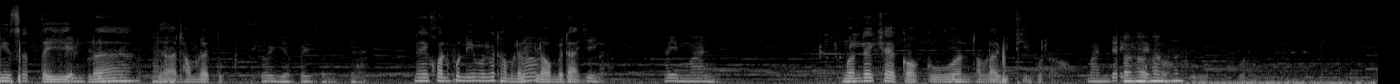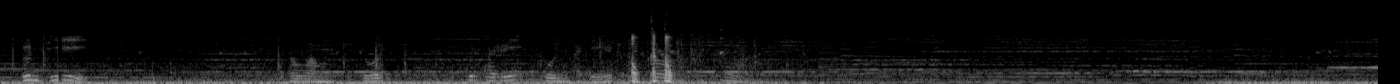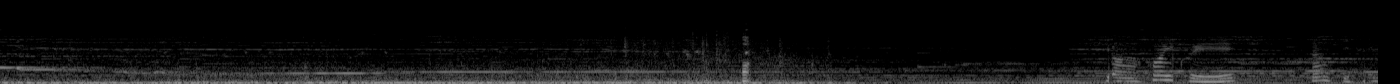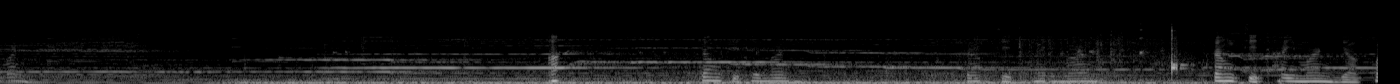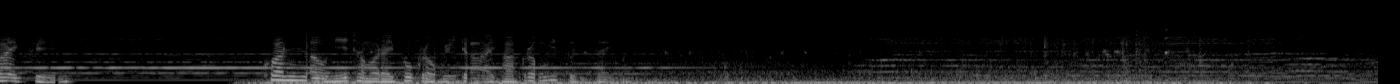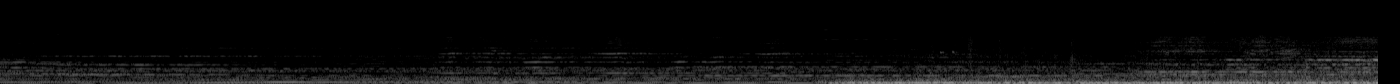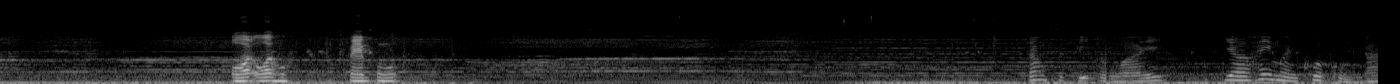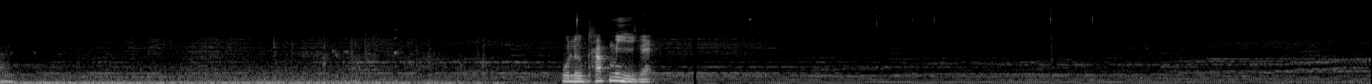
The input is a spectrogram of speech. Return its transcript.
มีสติแล้วอย่าทำอะไรตุกติกก็อย่าไปสนใจ ในคนพวกนี้มันก็ทำอะไรพวกเราไม่ได้อยู่แล้วให้มัน มันได้แค่ก่อกวนทำลายวิถีพวกเรา มันได้แค่ของกูรุ่นพี่ ระวังด้วย คุณอริ คุณอเดสตกกระตุก อย่าค่อยเขวตั้งจิตให้มั่นอะตั้งจิตให้มั่น ตั้งจิตให้มั่น ตั้งจิตให้มั่นอย่าไขว้เขวควันเหล่านี้ทำอะไรพวกเราไม่ได้ หากเราไม่สนใจมัน โอ้ยโอ้ยเฟรมกูตั้งสติเอาไว้ อย่าให้มันควบคุมได้ กูลืมทับมีอีกเนี่ย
